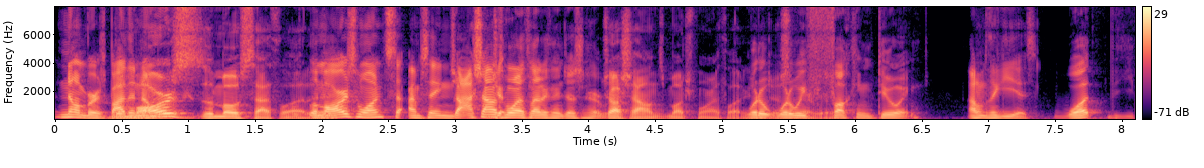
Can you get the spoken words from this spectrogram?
numbers by the numbers. Lamar's the most athletic. Lamar's one. so I'm saying Josh Allen's more athletic than Justin Herbert. Josh Allen's much more athletic. what, are- than what are we Justin Herbert. fucking doing? I don't think he is. What the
